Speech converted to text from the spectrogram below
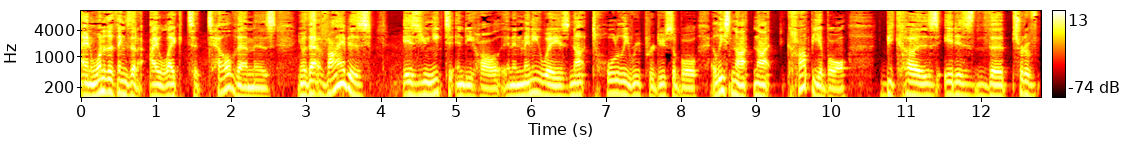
And one of the things that I like to tell them is you know that vibe is is unique to Indy Hall and in many ways not totally reproducible at least not not copyable because it is the sort of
